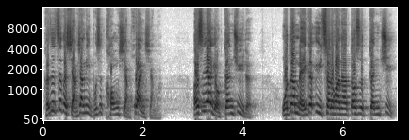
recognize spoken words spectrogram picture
可是这个想象力不是空想幻想啊，而是要有根据的。我的每一个预测的话呢，都是根据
